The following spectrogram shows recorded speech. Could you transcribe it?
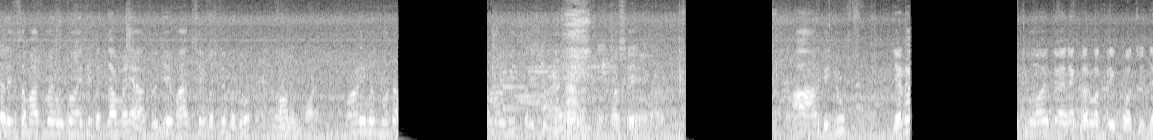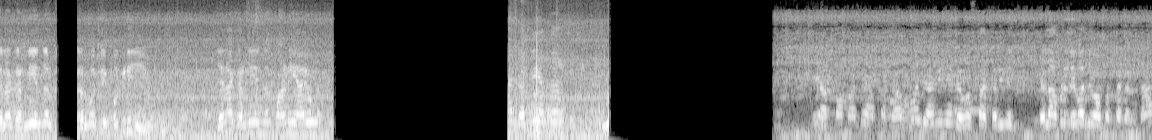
દલિત સમાજમાં હું તો અહીંથી બધા મળ્યા. તો જે ભાગ છે બધું બધું પાણીમાં મોટા હશે હા, બીજું? જેના હોય તો એને ઘર વખરી પહોંચે. જેના ઘરની અંદર ઘર વખરી બગડી ગયું. જેના ઘરની અંદર પાણી આવ્યું. ઘરની અંદર એ આપવા માટે આપણા ગામમાં જ આવીને વ્યવસ્થા કરીને પહેલાં આપણે લેવા દેવા પડતા કરતા.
